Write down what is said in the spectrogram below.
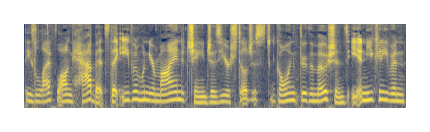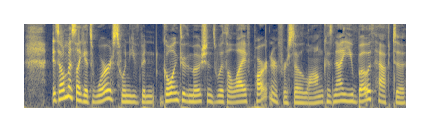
these lifelong habits that even when your mind changes, you're still just going through the motions. And you can even it's almost like it's worse when you've been going through the motions with a life partner for so long because now you both have to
